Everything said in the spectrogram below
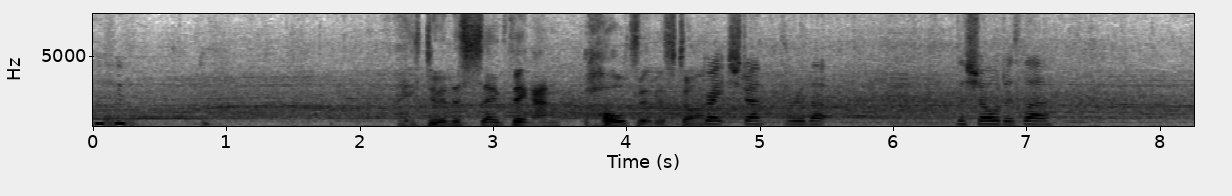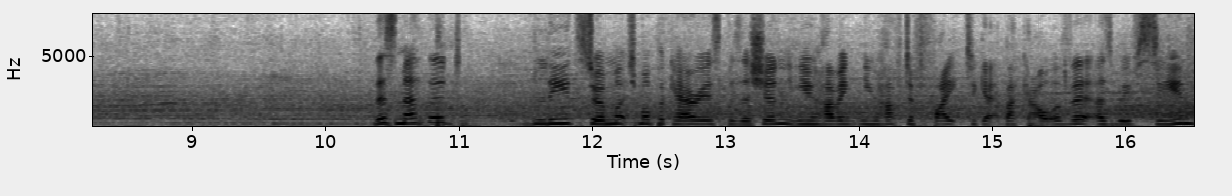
He's doing the same thing and holds it this time. Great strength through the, the shoulders there. This method leads to a much more precarious position. You having you have to fight to get back out of it, as we've seen.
